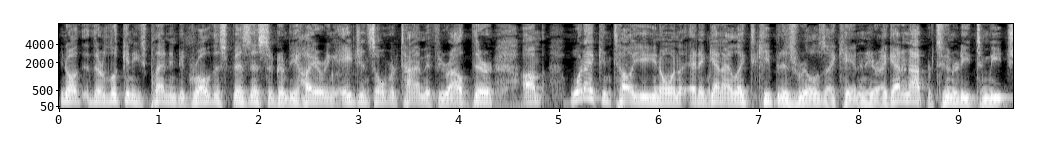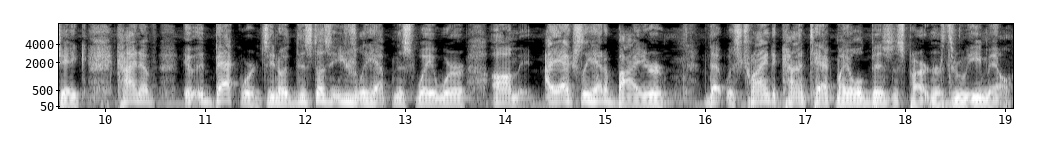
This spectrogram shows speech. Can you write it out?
you know, they're looking, he's planning to grow this business. They're going to be hiring agents over time if you're out there. Um, what I can tell you, you know, and, and again, I like to keep it as real as I can in here. I got an opportunity to meet Jake kind of uh, backwards. You know, this doesn't usually happen this way where, um, I actually had a buyer that was trying to contact my old business partner through email.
